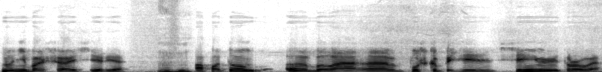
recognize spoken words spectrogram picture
но небольшая серия. А потом э, была э, пушка 57-метровая,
